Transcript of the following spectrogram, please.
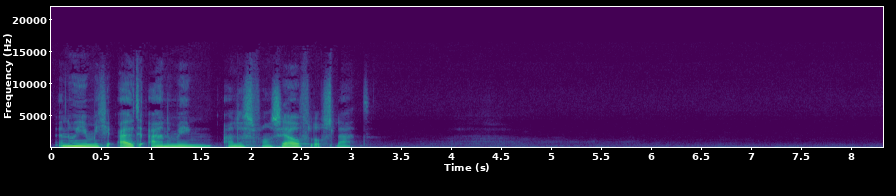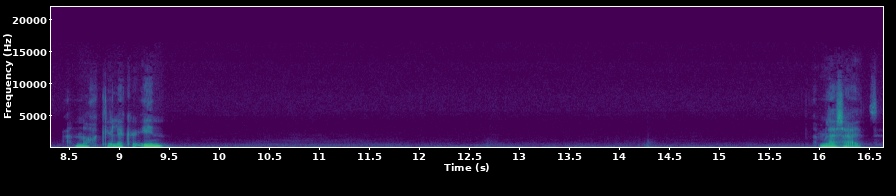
En hoe je met je uitademing alles vanzelf loslaat. En nog een keer lekker in. En blaas uit.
